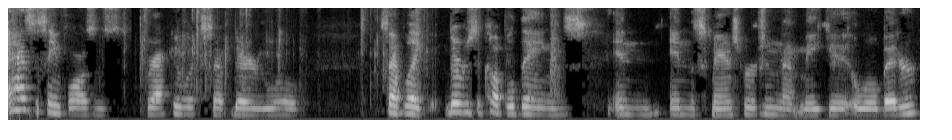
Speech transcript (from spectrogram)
it has the same flaws as Dracula, except they're a little, except like there was a couple things in in the Spanish version that make it a little better.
